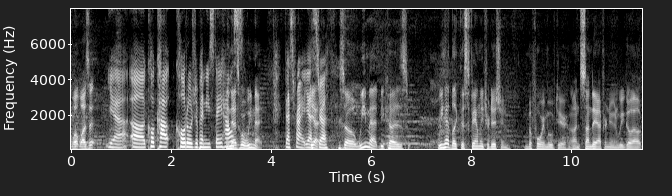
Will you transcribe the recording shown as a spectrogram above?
What was it? Yeah, uh, called Ka- Kodo Japanese Steakhouse. And that's where we met. That's right. Yes, yeah. Jeff. So we met because we had like this family tradition before we moved here. On Sunday afternoon, we go out.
